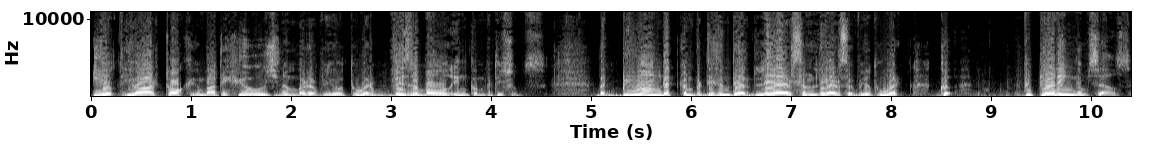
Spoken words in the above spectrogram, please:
youth. You are talking about a huge number of youth who are visible in competitions. But beyond that competition, there are layers and layers of youth who are co- preparing themselves,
